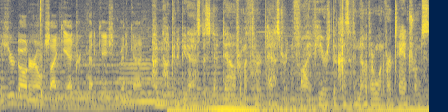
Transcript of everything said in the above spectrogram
Is your daughter on psychiatric medication of any kind? I'm not going to be asked to step down from a third pastorate in five years because of another one of our tantrums.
